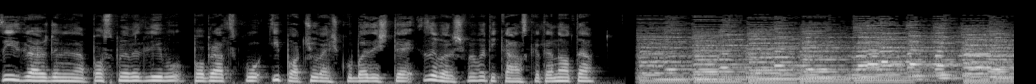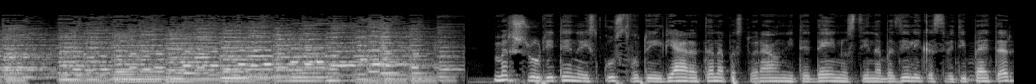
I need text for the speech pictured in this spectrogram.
за изграждане на по-справедливо, по-братско и по-човешко бъдеще, завършва Ватиканската нота. Маршрутите на изкуството и вярата на пасторалните дейности на Базилика Свети Петър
